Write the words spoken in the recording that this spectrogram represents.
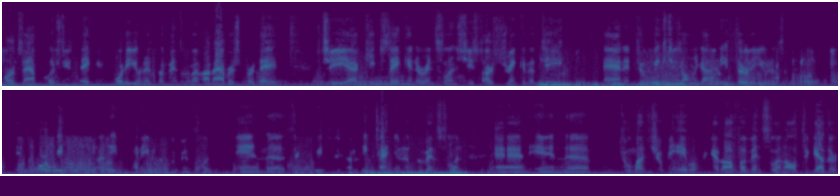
for example, if she's taking 40 units of insulin on average per day, she uh, keeps taking her insulin, she starts drinking the tea, and in two weeks she's only going to need 30 units. In four weeks she's going to need 20 units of insulin. In uh, six weeks she's going to need 10 units of insulin, and in uh, two months she'll be able to get off of insulin altogether.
